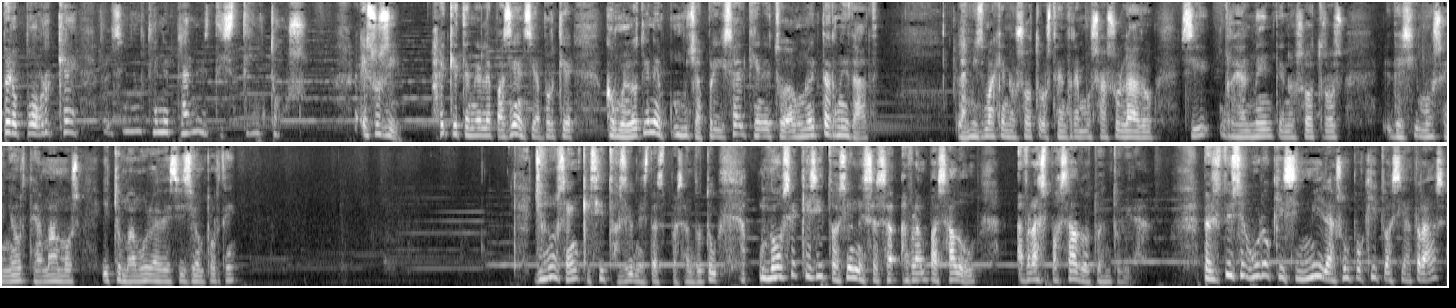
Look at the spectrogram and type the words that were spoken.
¿Pero por qué? El Señor tiene planes distintos. Eso sí, hay que tenerle paciencia porque como Él no tiene mucha prisa, Él tiene toda una eternidad, la misma que nosotros tendremos a su lado si realmente nosotros decimos, Señor, te amamos y tomamos la decisión por ti. Yo no sé en qué situación estás pasando tú, no sé qué situaciones habrán pasado, habrás pasado tú en tu vida. Pero estoy seguro que si miras un poquito hacia atrás,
